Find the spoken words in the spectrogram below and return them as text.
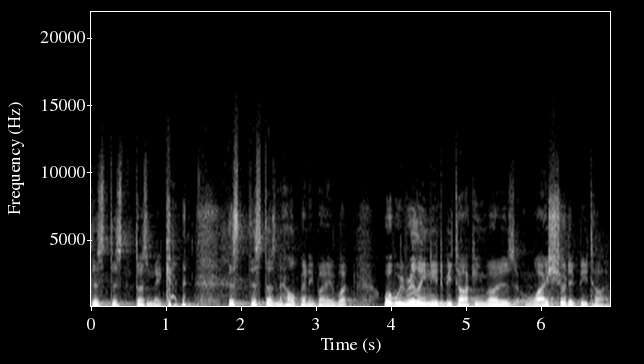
this this doesn't make this this doesn't help anybody. What what we really need to be talking about is why should it be taught?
